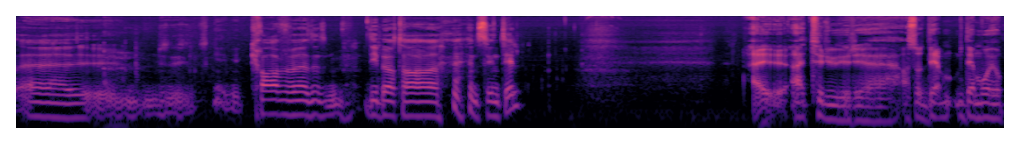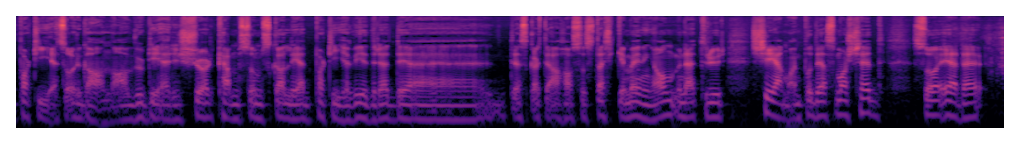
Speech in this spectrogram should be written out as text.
uh, krav de bør ta hensyn til? Jeg, jeg tror altså det, det, må jo partiets organer vurdere sjøl hvem som skal lede partiet videre. Det, det, skal ikke jeg ha så sterke meninger om. Men jeg tror ser man på det som har skjedd, så er det eh,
